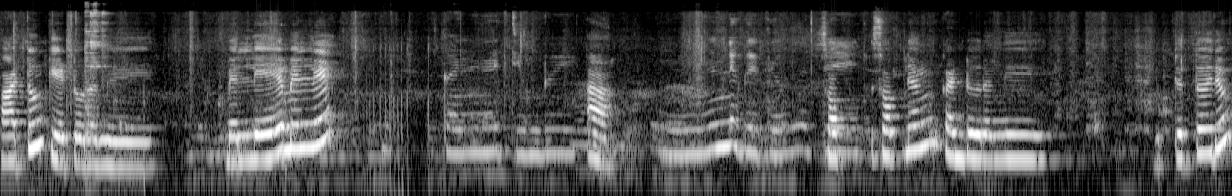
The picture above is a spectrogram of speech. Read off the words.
പാട്ടും കേട്ടുറങ്ങ്. മെല്ലെ മെല്ലെ. ആ. സ്വപ്നം കണ്ടുറങ്ങ്. മുറ്റത്തൊരു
